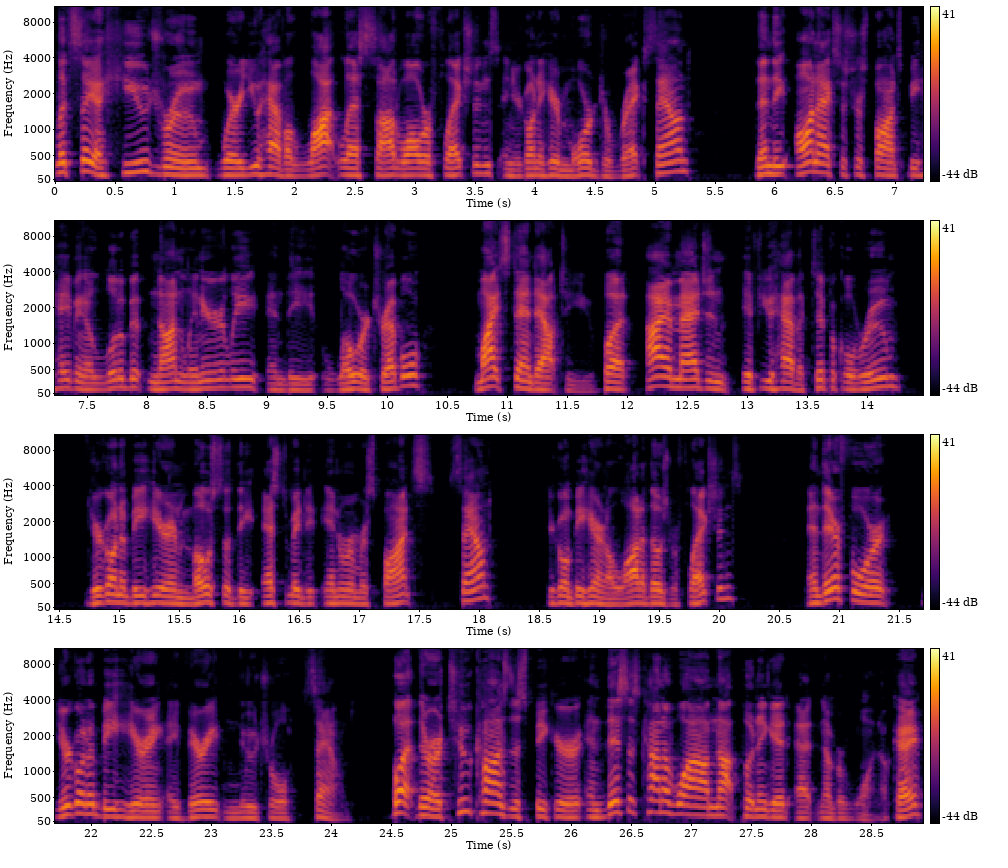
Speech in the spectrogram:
let's say, a huge room where you have a lot less sidewall reflections and you're going to hear more direct sound, then the on axis response behaving a little bit non linearly in the lower treble might stand out to you. But I imagine if you have a typical room you're going to be hearing most of the estimated in-room response sound. You're going to be hearing a lot of those reflections. And therefore, you're going to be hearing a very neutral sound. But there are two cons of the speaker, and this is kind of why I'm not putting it at number one, okay?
